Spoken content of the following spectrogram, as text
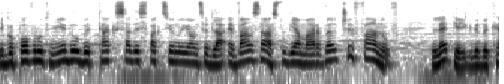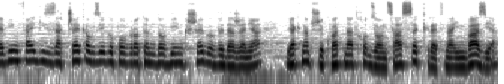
jego powrót nie byłby tak satysfakcjonujący dla Evansa, studia Marvel czy fanów. Lepiej, gdyby Kevin Feige zaczekał z jego powrotem do większego wydarzenia, jak na przykład nadchodząca sekretna inwazja.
